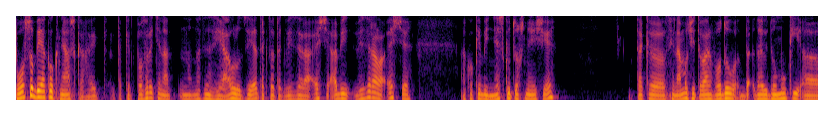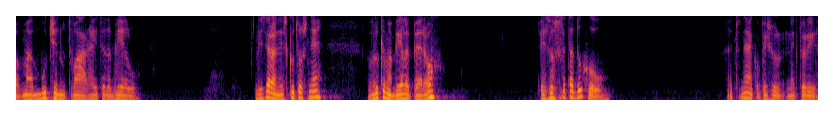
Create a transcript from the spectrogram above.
pôsobí ako kňažka. Hej. Tak keď pozriete na, na, na ten zjav Lucie, tak to tak vyzerá ešte, aby vyzerala ešte ako keby neskutočnejšie, tak eh, si namočí tvár vodou, da- dajú do múky a má mučenú tvár, hej, teda bielu. Vyzerá neskutočne, v ruke má biele pero, je zo sveta duchov. Je to nejako píšu niektorí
